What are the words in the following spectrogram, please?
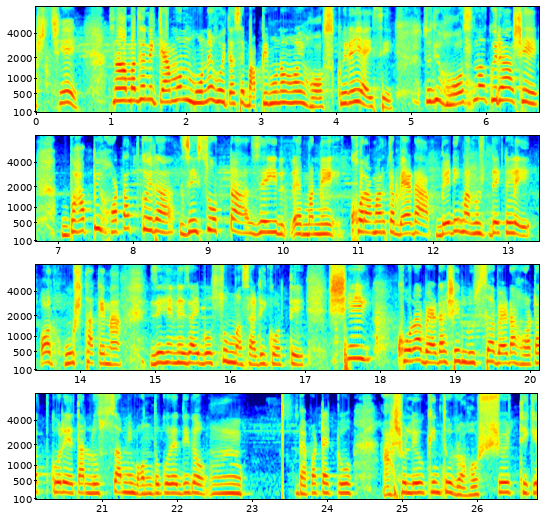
আসছে? না, আমার জানি কেমন মনে হইতাছে, বাপ্পি মনে হয় হস কইরেই আইছে। যদি হস না কইরা আসে, বাপ্পি হঠাৎ কইরা যেই চোটটা যেই মানে খোরা মার্কা বেডা, বেডি মানুষ দেখলে ওর হুশ থাকে না যে হেনে যাইব সুম্মা সাডি করতে। সেই খোরা বেডা, সেই লুচ্চা বেডা হঠাৎ করে তার লুচ্চামি বন্ধ করে দিল। ব্যাপারটা একটু আসলেও কিন্তু রহস্যের থেকে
